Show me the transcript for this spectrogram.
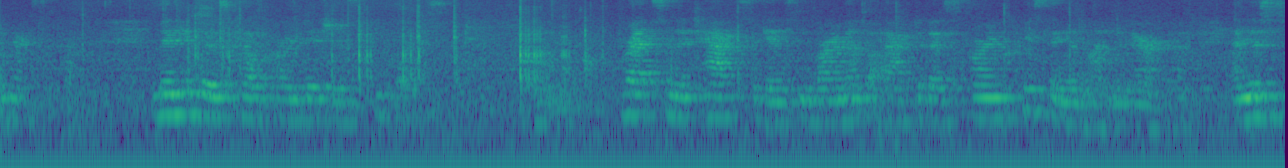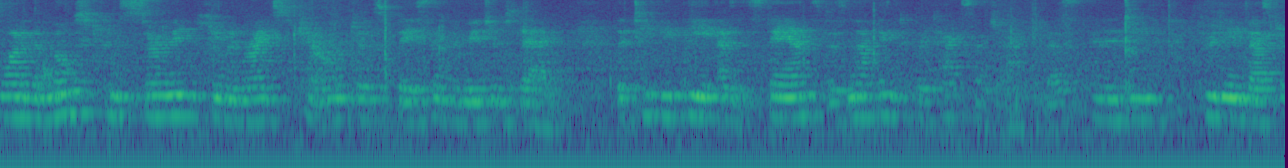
in Mexico. Many of those killed are indigenous peoples. Um, threats and attacks against environmental activists are increasing in Latin America, and this is one of the most concerning human rights challenges facing the region today. The TPP, as it stands, does nothing to protect such activists, and indeed, through the investor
